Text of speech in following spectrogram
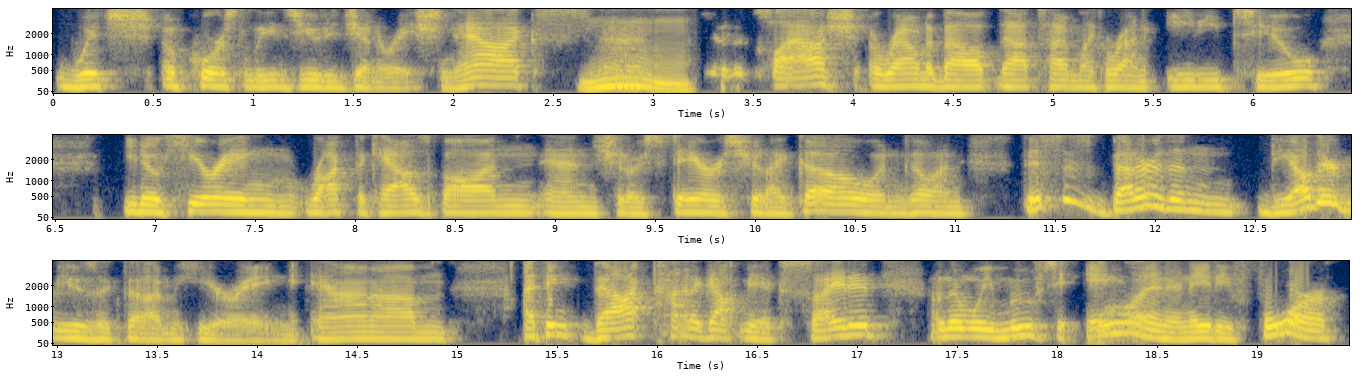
which of course leads you to generation x and Mm. you know, the clash around about that time like around 82 you know hearing rock the casbah and, and should i stay or should i go? and going this is better than the other music that i'm hearing. And um, i think that kind of got me excited. And then we moved to england in 84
